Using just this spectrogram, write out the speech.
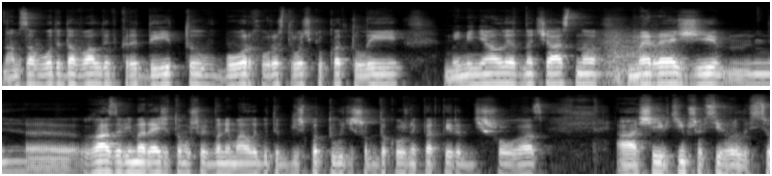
Нам заводи давали в кредит, в борг, в розстрочку котли. Ми міняли одночасно мережі, е, газові мережі, тому що вони мали бути більш потужні, щоб до кожної квартири дійшов газ. А ще й в тім, що всі говорили, все,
